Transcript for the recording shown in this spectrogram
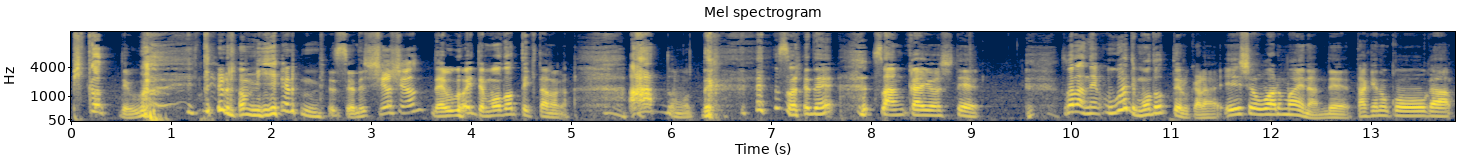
ピクって動いてるの見えるんですよね。シュシュって動いて戻ってきたのが。あっと思って それで3回をして、そらね、動いて戻ってるから、栄唱終わる前なんで、タケノコが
